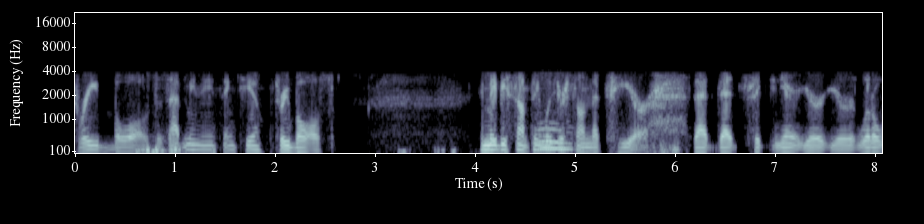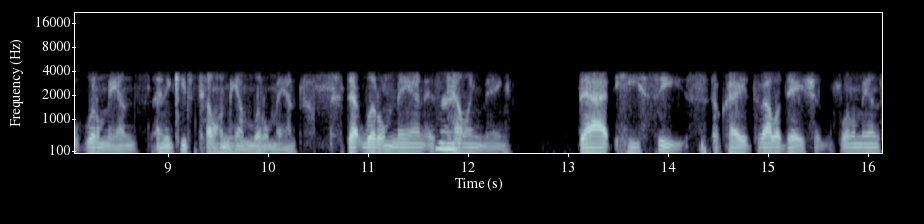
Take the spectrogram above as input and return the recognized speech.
three balls. Does that mean anything to you? Three balls. It may be something with your Mm. son that's here. That that your your your little little man's, and he keeps telling me I'm little man. That little man is Right. telling me that he sees. Okay, it's validations. Little man's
